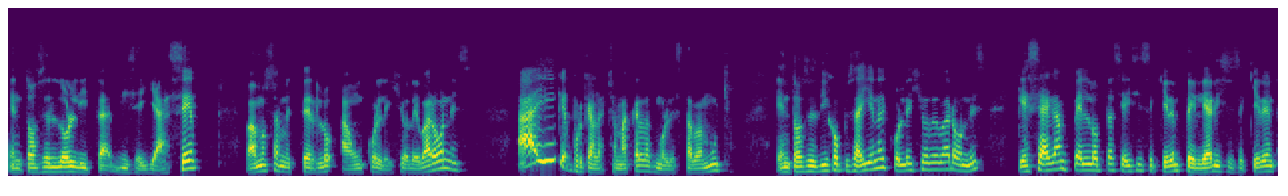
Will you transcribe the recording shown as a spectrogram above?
Entonces Lolita dice, ya sé, vamos a meterlo a un colegio de varones. Que porque a las chamacas las molestaba mucho. Entonces dijo, pues ahí en el colegio de varones, que se hagan pelotas y ahí si se quieren pelear y si se quieren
